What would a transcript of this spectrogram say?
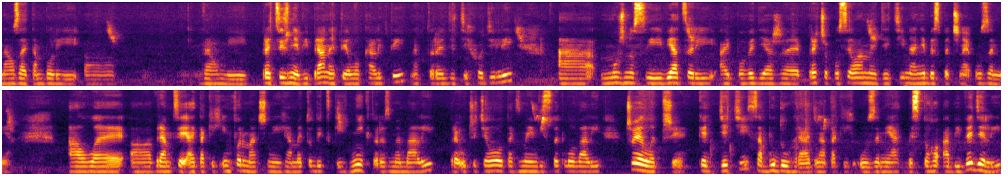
naozaj tam boli veľmi precízne vybrané tie lokality, na ktoré deti chodili a možno si viacerí aj povedia, že prečo posielame deti na nebezpečné územia. Ale v rámci aj takých informačných a metodických dní, ktoré sme mali pre učiteľov, tak sme im vysvetľovali, čo je lepšie, keď deti sa budú hrať na takých územiach bez toho, aby vedeli,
